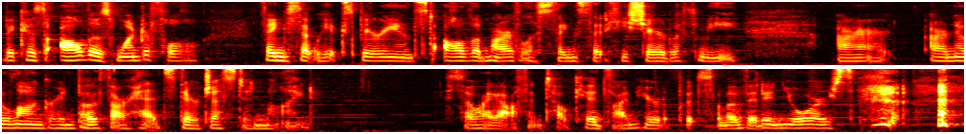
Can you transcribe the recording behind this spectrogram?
Because all those wonderful things that we experienced, all the marvelous things that he shared with me, are, are no longer in both our heads, they're just in mine. So I often tell kids, I'm here to put some of it in yours.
